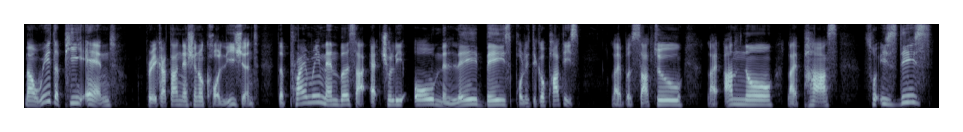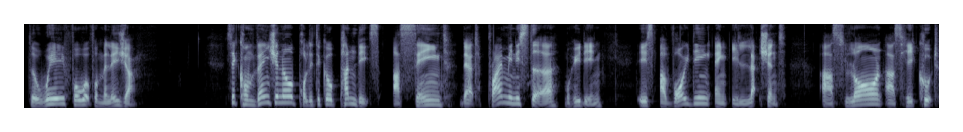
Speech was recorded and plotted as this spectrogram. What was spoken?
Now, with the PN, Perikatan Nasional Coalition, the primary members are actually all Malay based political parties, like Bersatu, like UMNO, like PAS. So, is this the way forward for Malaysia? See, conventional political pundits are saying that Prime Minister Muhyiddin is avoiding an election as long as he could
